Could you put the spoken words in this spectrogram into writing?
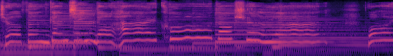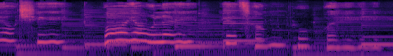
这份感情。到海枯到石烂，我有气，我有泪，也曾。不悔。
